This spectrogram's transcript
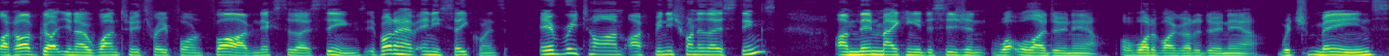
like I've got you know one, two, three, four, and five next to those things. If I don't have any sequence, every time I finish one of those things, I'm then making a decision. What will I do now, or what have I got to do now? Which means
